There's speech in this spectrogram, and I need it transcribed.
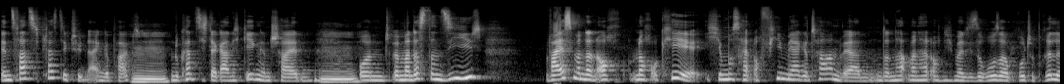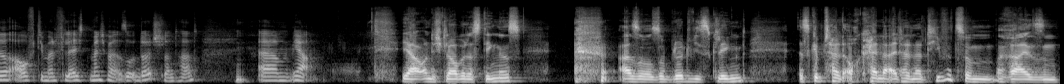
in 20 Plastiktüten eingepackt. Mhm. Und du kannst dich da gar nicht gegen entscheiden. Mhm. Und wenn man das dann sieht, weiß man dann auch noch, okay, hier muss halt noch viel mehr getan werden. Und dann hat man halt auch nicht mal diese rosa-rote Brille auf, die man vielleicht manchmal so in Deutschland hat. Ähm, ja. Ja, und ich glaube, das Ding ist, also so blöd wie es klingt, es gibt halt auch keine Alternative zum Reisen.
